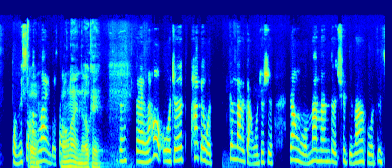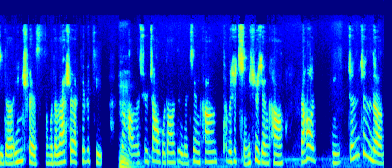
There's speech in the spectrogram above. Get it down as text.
我们是 online 的，online 的，OK。对对，然后我觉得他给我更大的感悟就是让我慢慢的去 develop 我自己的 interest，我的 leisure activity，更好的去照顾到自己的健康，特别是情绪健康。然后你真正的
